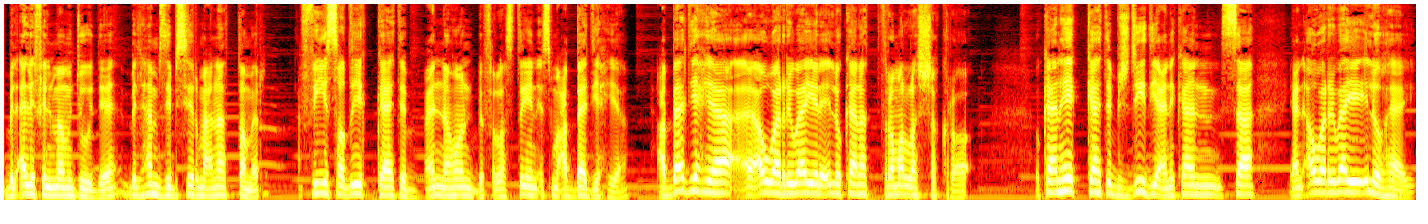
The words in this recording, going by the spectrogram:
بالألف الممدودة بالهمزة بصير معناه التمر. في صديق كاتب عندنا هون بفلسطين اسمه عباد يحيى. عباد يحيى أول رواية له كانت رام الله الشقراء وكان هيك كاتب جديد يعني كان س يعني أول رواية له هاي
